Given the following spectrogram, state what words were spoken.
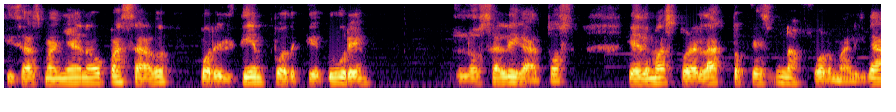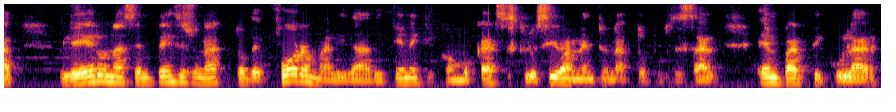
quizás mañana o pasado, por el tiempo de que dure los alegatos y además por el acto que es una formalidad. Leer una sentencia es un acto de formalidad y tiene que convocarse exclusivamente un acto procesal, en particular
